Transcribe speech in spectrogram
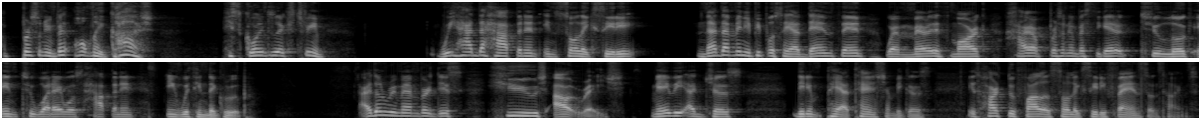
a personal investor. Oh my gosh, he's going to the extreme. We had that happening in Salt Lake City. Not that many people say a damn thing where Meredith Mark hired a personal investigator to look into whatever was happening in within the group. I don't remember this huge outrage. Maybe I just didn't pay attention because it's hard to follow Salt Lake City fans sometimes.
